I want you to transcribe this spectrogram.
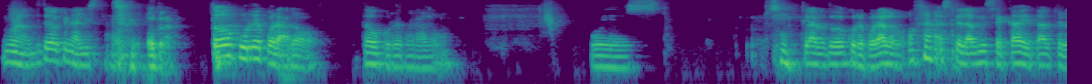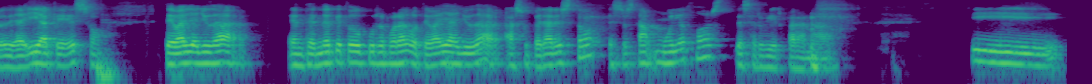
Bueno, yo tengo aquí una lista. ¿eh? Otra. Todo ocurre por algo. Todo ocurre por algo. Pues sí, claro, todo ocurre por algo. este lápiz se cae y tal, pero de ahí a que eso te vaya a ayudar, entender que todo ocurre por algo, te vaya a ayudar a superar esto, eso está muy lejos de servir para nada. Y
